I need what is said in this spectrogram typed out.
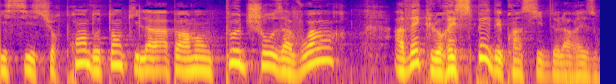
ici surprend, d'autant qu'il a apparemment peu de choses à voir avec le respect des principes de la raison,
